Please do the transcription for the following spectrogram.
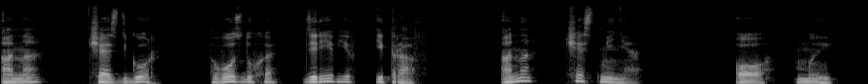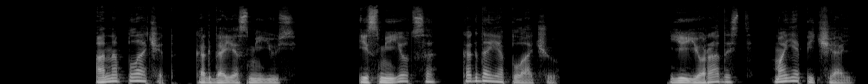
Она – часть гор, воздуха, деревьев и трав. Она – часть меня. О, мы! Она плачет, когда я смеюсь, и смеется, когда я плачу. Ее радость – моя печаль,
